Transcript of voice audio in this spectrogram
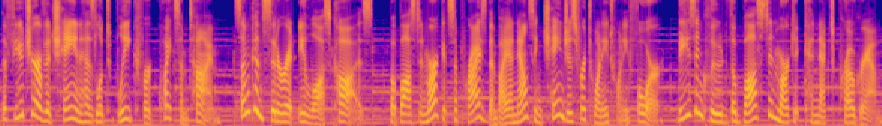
the future of the chain has looked bleak for quite some time. Some consider it a lost cause, but Boston Market surprised them by announcing changes for 2024. These include the Boston Market Connect program,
